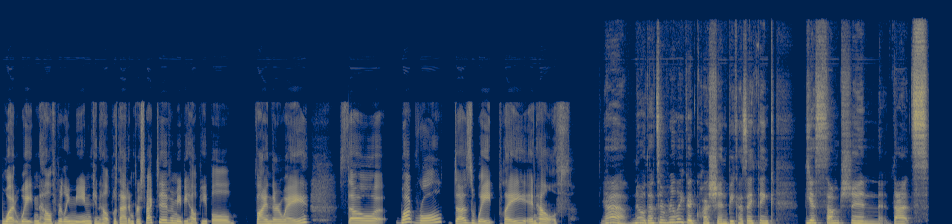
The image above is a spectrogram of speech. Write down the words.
what weight and health really mean can help put that in perspective and maybe help people find their way. So, what role does weight play in health? Yeah, no, that's a really good question because I think the assumption that's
